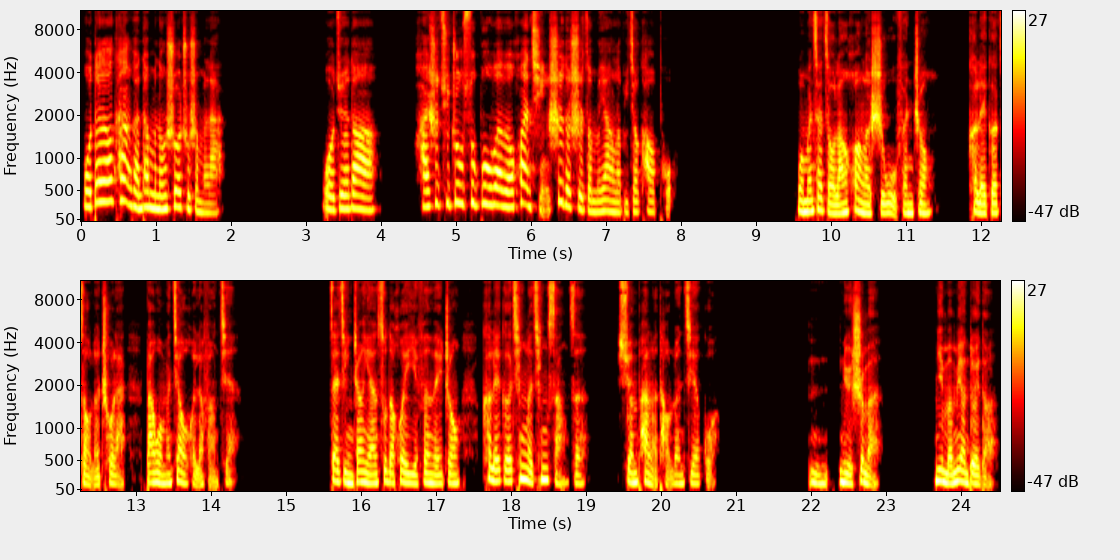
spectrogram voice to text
我倒要看看他们能说出什么来。我觉得还是去住宿部问问换寝室的事怎么样了比较靠谱。我们在走廊晃了十五分钟，克雷格走了出来，把我们叫回了房间。在紧张严肃的会议氛围中，克雷格清了清嗓子，宣判了讨论结果。嗯，女士们，你们面对的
